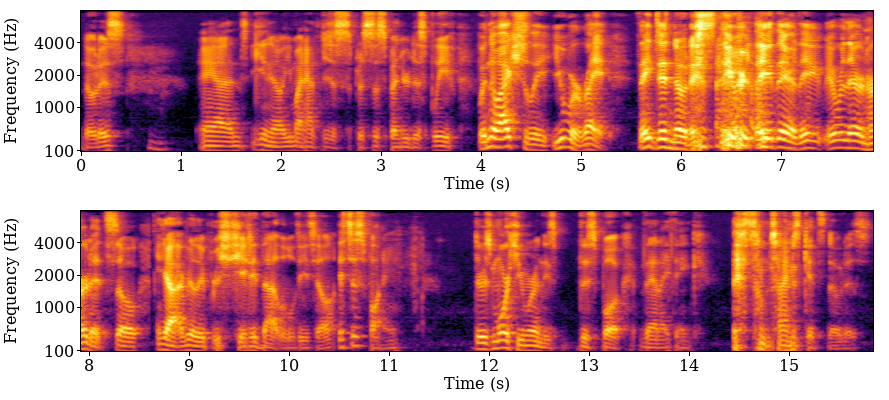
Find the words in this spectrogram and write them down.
notice. And, you know, you might have to just suspend your disbelief. But no, actually, you were right. They did notice. They were they there. They, they were there and heard it. So, yeah, I really appreciated that little detail. It's just funny. There's more humor in these, this book than I think sometimes gets noticed.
